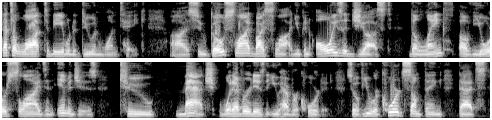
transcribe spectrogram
That's a lot to be able to do in one take. Uh, so go slide by slide. You can always adjust the length of your slides and images to match whatever it is that you have recorded. So if you record something that's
